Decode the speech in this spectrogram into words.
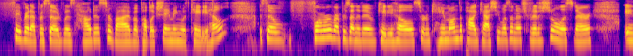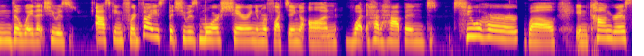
favorite episode was How to Survive a Public Shaming with Katie Hill. So, former Representative Katie Hill sort of came on the podcast. She wasn't a traditional listener in the way that she was asking for advice, but she was more sharing and reflecting on what had happened to her while in Congress.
